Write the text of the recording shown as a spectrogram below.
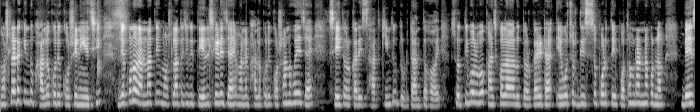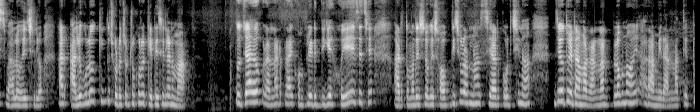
মশলাটা কিন্তু ভালো করে কষে নিয়েছি। যে কোনো রান্নাতেই মশলাতে যদি তেল ছেড়ে যায় মানে ভালো করে কষানো হয়ে যায়, সেই তরকারির স্বাদ কিন্তু দুর্দান্ত হয়। সত্যি বলব, কাঁচকলা আলু তরকারিটা এবছর গ্রীষ্ম পড়তে প্রথম রান্না করলাম, বেশ ভালো হয়েছিল। আর আলুগুলো কিন্তু ছোট ছোট করে কেটেছিলেন মা। তো যাই হোক, রান্নাটা প্রায় কমপ্লিটের দিকে হয়ে এসেছে। আর তোমাদের সঙ্গে সব কিছু রান্না শেয়ার করছি না। যেহেতু এটা আমার রান্নার ব্লগ নয়, আর আমি রান্নাতে একটু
